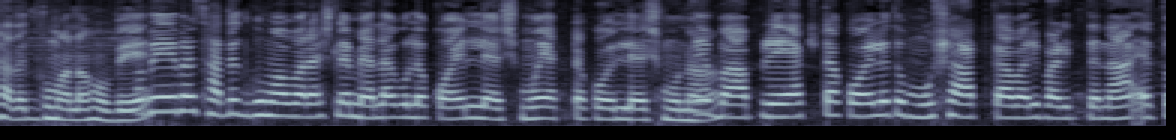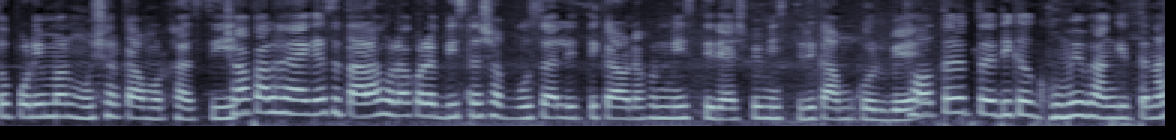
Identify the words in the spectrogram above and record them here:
সাদেত ঘুমানো হবে। তবে এবার সাদেত ঘুমাবার আসলে মেলাগুলো কয়েল লেসমু একটা কয়েল লেসমু না। বাপরে একটা কয়েলে তো মশা আটকাবারই পারিতে না। এত পরিমাণ মশার কামড় খাসি সকাল হয়ে গেছে তাড়াহুড়া করে বিছনা সব গুছা লিতি কারণ এখন মিস্ত্রি আসবে মিস্ত্রি কাম করবে। সতরে তো এদিকে ঘুমই ভাঙ্গিতে না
